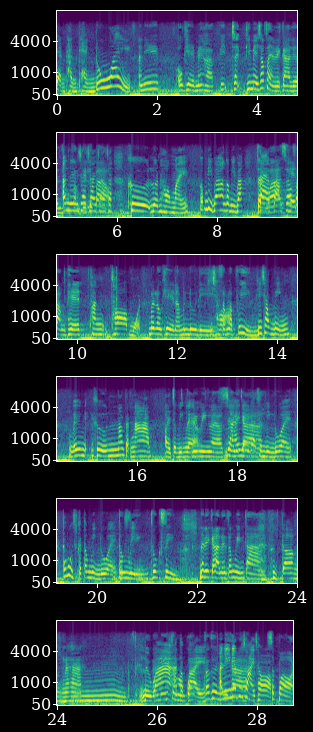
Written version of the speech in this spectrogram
ยันขันแข็งด้วย อันนี้ โอเคไหมคะพี่ใช่พี่เมย์ชอบใส่นาฬิกาเรือนทอัอนงนี้ฝั่งเพใช่ชรหรืใช่อเปใช่ล่าใช่คือเรือนทองไหมก็มีบ้างก็มีบ้าง แต่ว่าฝั่งชอบเพชรฝั่งเพชรทั้งชอบหมด มันโอเคนะมันดูดีที่ชอบสำหรับผู้หญิง ที่ชอบวิงไม่ไม่คือนอกจากหน้าอะไรจะวิ่งแล้ววิ่งวิ่งแล้วใช่นาฬิกา นาฬิกาฉันวิ่งด้วยต้องหูก็ต้องวิ่งด้วยต้องทุกสิ่วิ่งทุกสิ่ง นาฬิกาเลยต้องวิ่งตาม ถูกต้องนะคะ อืม หรือว่าอันนี้ส่อัวนนขต่อองไปกวดก็คืออัอันนี้เนี่ยผู้ชายชอบสปอร์ต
